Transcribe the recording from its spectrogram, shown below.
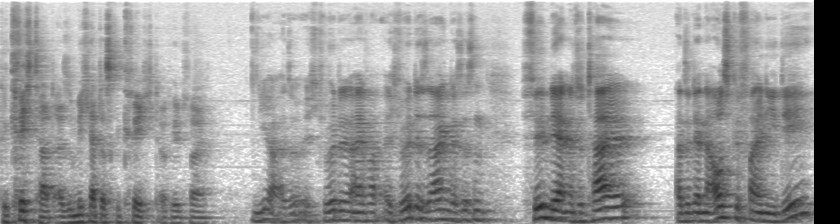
gekriegt hat. Also mich hat das gekriegt, auf jeden Fall. Ja, also ich würde einfach, ich würde sagen, das ist ein Film, der eine total, also der eine ausgefallene Idee,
